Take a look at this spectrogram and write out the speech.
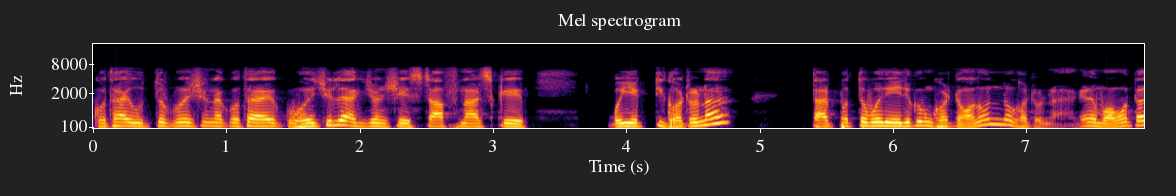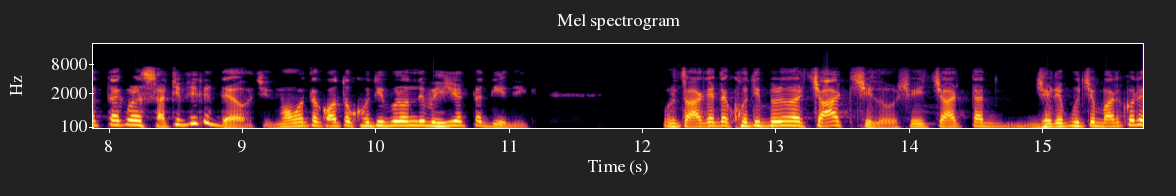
কোথায়, উত্তরপ্রদেশে না কোথায় হয়েছিল, একজন সেই স্টাফ নার্সকে, ওই একটি ঘটনা তারপর তো বলি এরকম ঘটনা, অনন্য ঘটনা। কেন মমতার তো একবার সার্টিফিকেট দেওয়া উচিত। মমতা কত ক্ষতিপূরণ দেবে হিসেবটা দিয়ে দিক। উনি তো আগে একটা ক্ষতিপূরণের চার্ট ছিল, সেই চার্টটা ঝেড়ে পুচে বার করে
